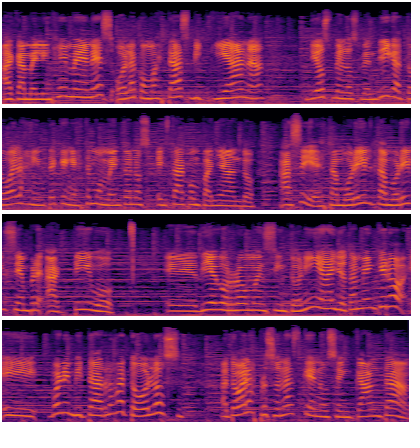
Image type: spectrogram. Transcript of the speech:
a Camelín Jiménez. Hola, ¿cómo estás? Vikiana Dios me los bendiga a toda la gente que en este momento nos está acompañando. Así es, Tamboril, Tamboril siempre activo. Eh, Diego Romo en sintonía. Yo también quiero, y, bueno, invitarlos a todos los, a todas las personas que nos encanta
